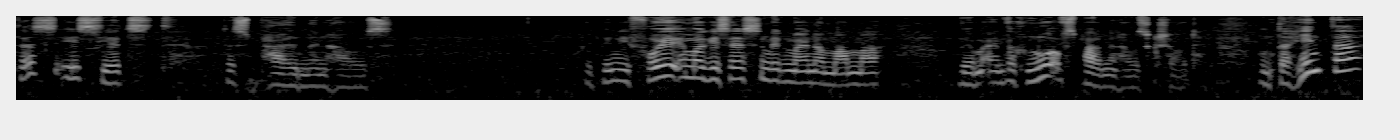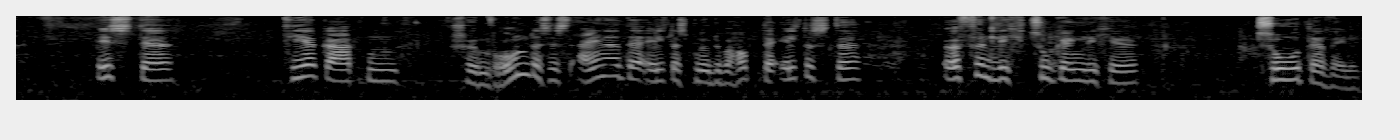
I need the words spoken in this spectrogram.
das ist jetzt das Palmenhaus. Da bin ich früher immer gesessen mit meiner Mama. Wir haben einfach nur aufs Palmenhaus geschaut. Und dahinter ist der Tiergarten Schönbrunn. Das ist einer der ältesten oder überhaupt der älteste öffentlich zugängliche Zoo der Welt.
